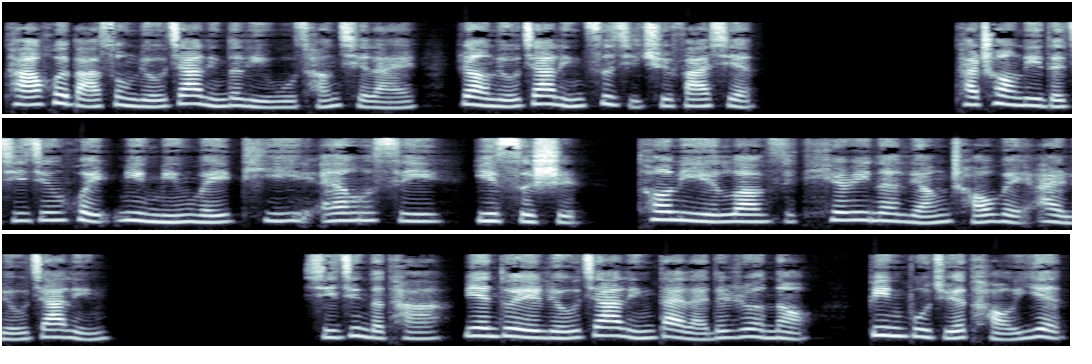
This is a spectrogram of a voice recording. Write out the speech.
他会把送刘嘉玲的礼物藏起来，让刘嘉玲自己去发现。他创立的基金会命名为 TLC，意思是 Tony loves Tina。梁朝伟爱刘嘉玲，喜静的他面对刘嘉玲带来的热闹，并不觉讨厌，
